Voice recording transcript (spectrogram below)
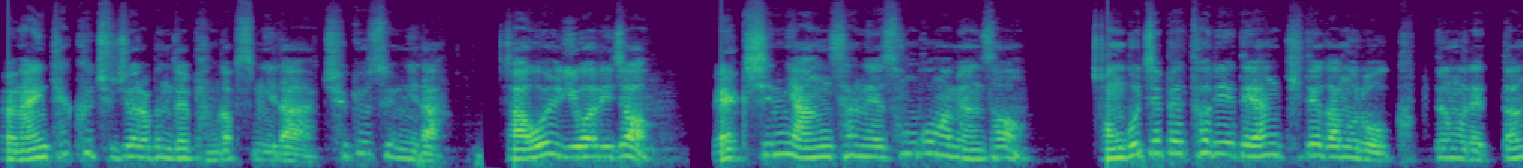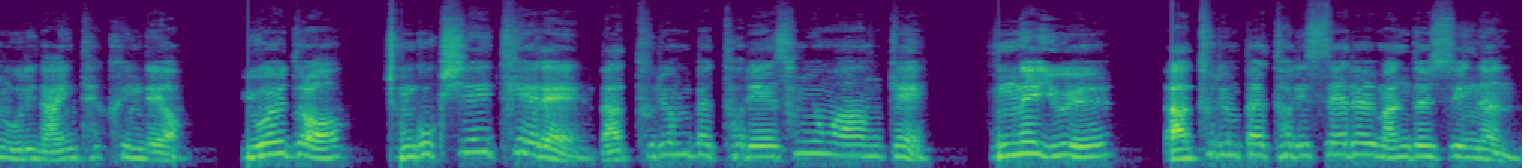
나인테크 주주 여러분들 반갑습니다. 최 교수입니다. 자, 올 2월이죠. 맥신 양산에 성공하면서 전고체 배터리에 대한 기대감으로 급등을 했던 우리 나인테크인데요. 6월 들어 중국 CATL의 나트륨 배터리의 상용화와 함께 국내 유일 나트륨 배터리 셀을 만들 수 있는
